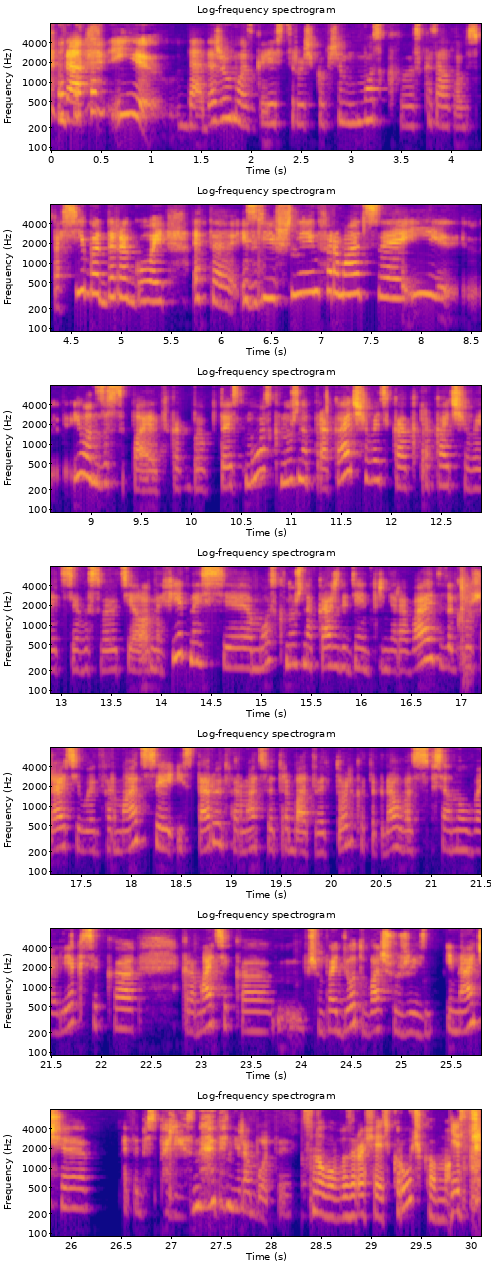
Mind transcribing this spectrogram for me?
Да, и да, даже у мозга есть ручка. В общем, мозг сказал вам спасибо, дорогой, это излишняя информация, и, и он засыпает, как бы. То есть мозг нужно прокачивать, как прокачиваете вы свое тело на фитнесе, мозг нужно каждый день тренировать, загружать его информацией и старую информацию отрабатывать. Только тогда у вас вся новая лексика, грамматика, в общем, войдет в вашу жизнь. Иначе это бесполезно, это не работает. Снова возвращаясь к ручкам, есть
